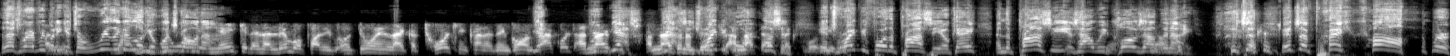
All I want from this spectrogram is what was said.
and that's where everybody gets a really good look at what's going on. Naked in a limbo party, or uh, doing like a twerking kind of thing, going Yeah, backwards. I'm not. Yes, I'm not yes, going it's to. right before, I'm not that listen, flexible. it's either. right before the prosy, okay? And the prosy is how we close out no, the it's- night. It's a, it's a prank call. We're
